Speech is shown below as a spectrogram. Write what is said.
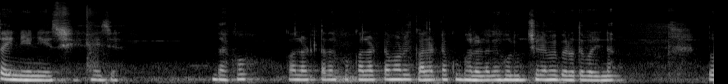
তাই নিয়ে নিয়েছি, এই যে। দেখো। কালারটা দেখো, কালারটা আমার ওই কালারটা খুব ভালো লাগে, হলুদ ছেড়ে আমি বেরোতে পারি না। তো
